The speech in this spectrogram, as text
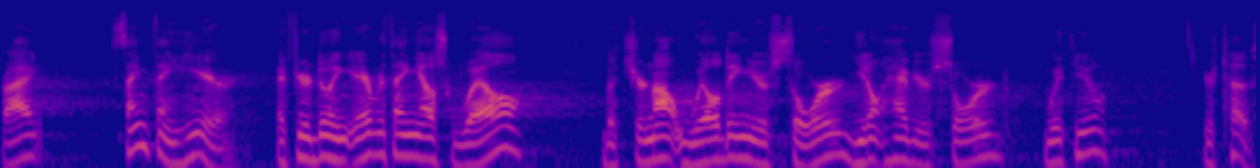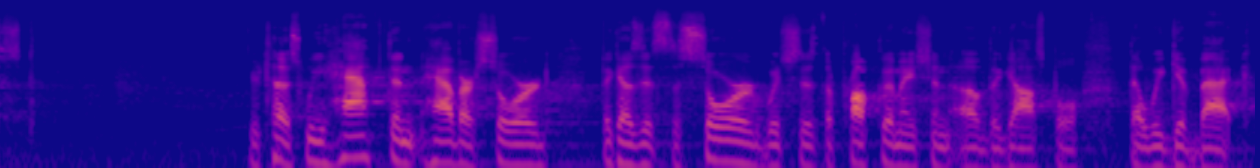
right? Same thing here. If you're doing everything else well, but you're not wielding your sword, you don't have your sword with you, you're toast. You're toast. We have to have our sword because it's the sword which is the proclamation of the gospel that we give back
